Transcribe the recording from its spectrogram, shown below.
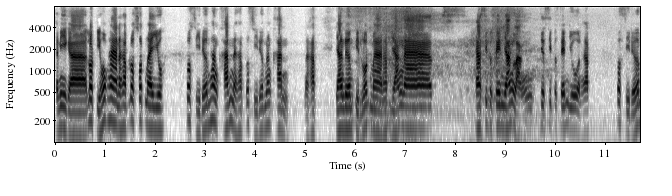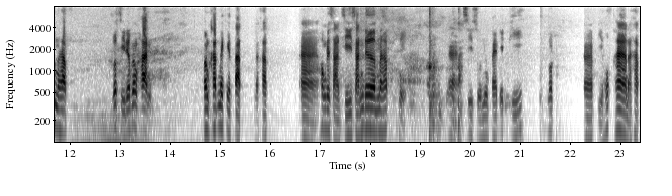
กันนี่กับรถปี 65 นะครับ รถสดใหม่อยู่ รถสีเดิมทั้งคันนะครับ รถสีเดิมทั้งคันนะครับยางเดิมติดรถมาครับยางหนา50%ยางหลัง 70%อยู่นะครับ รถสีเดิมนะครับ รถสีเดิมทั้งคันตอนคัดไม่เคยตัดนะครับ อ่า ห้องโดยสารสีสันเดิมนะครับ นี่ อ่า 4018 SP รถ อ่า ปี 65 นะครับ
